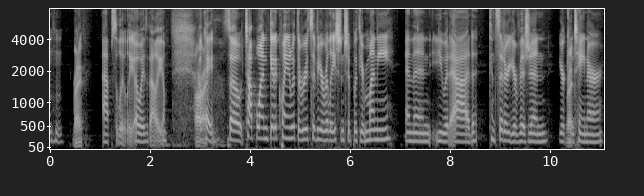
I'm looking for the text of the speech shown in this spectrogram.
Mm-hmm. Right? Absolutely. Always value. All okay. right. So, top one, get acquainted with the roots of your relationship with your money. And then you would add, consider your vision, your Right. container,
